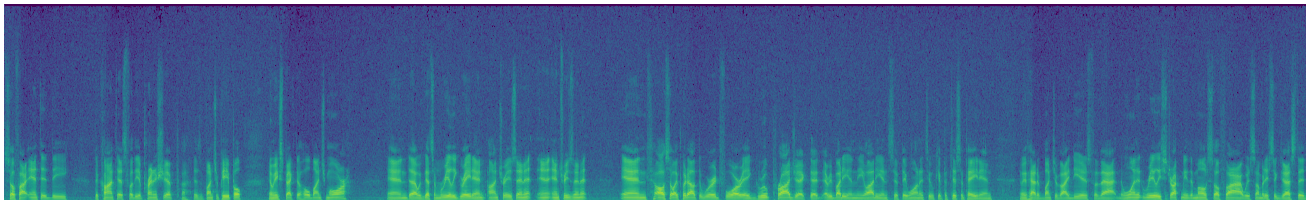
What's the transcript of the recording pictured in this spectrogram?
so far entered the the contest for the apprenticeship. Uh, there's a bunch of people, and we expect a whole bunch more. And uh, we've got some really great en entrees in it, en entries in it. And also, I put out the word for a group project that everybody in the audience, if they wanted to, could participate in. And we've had a bunch of ideas for that. The one that really struck me the most so far was somebody suggested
